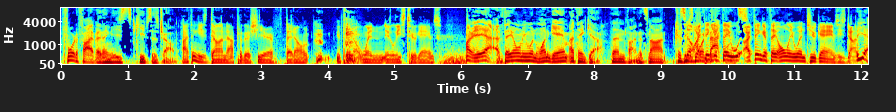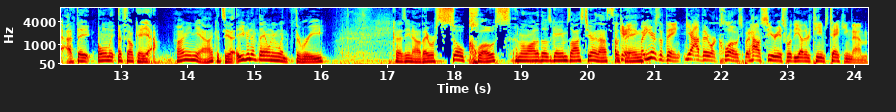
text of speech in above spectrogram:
Four to five, I think he keeps his job. I think he's done after this year if they don't if they don't win at least two games. I mean, yeah, if they only win one game, I think yeah, then fine, it's not because he's no, going I think if they backwards. I think if they only win two games, he's done. yeah, if they only if okay, yeah, I mean, yeah, I could see that. Even if they only win three, because you know they were so close in a lot of those games last year, and that's the Okay, thing. but here's the thing. Yeah, they were close, but how serious were the other teams taking them?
